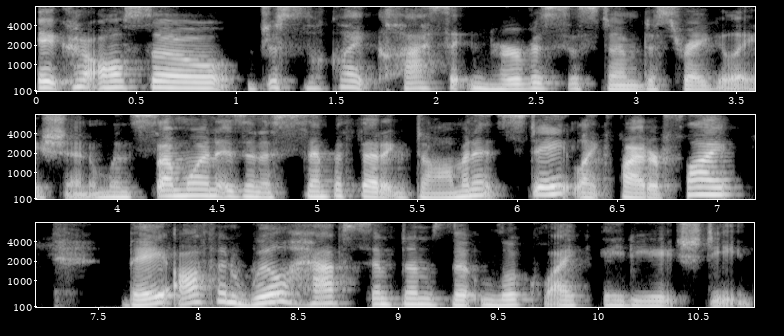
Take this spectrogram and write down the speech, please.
It could also just look like classic nervous system dysregulation. When someone is in a sympathetic dominant state, like fight or flight, they often will have symptoms that look like ADHD.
